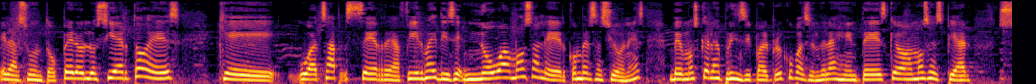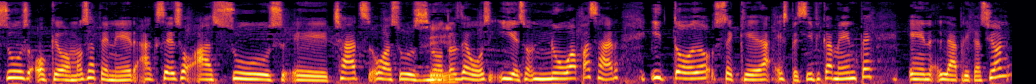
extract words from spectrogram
el asunto. Pero lo cierto es que WhatsApp se reafirma y dice, no vamos a leer conversaciones. Vemos que la principal preocupación de la gente es que vamos a espiar sus o que vamos a tener acceso a sus eh, chats o a sus Sí. notas de voz y eso no va a pasar y todo se queda específicamente en la aplicación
